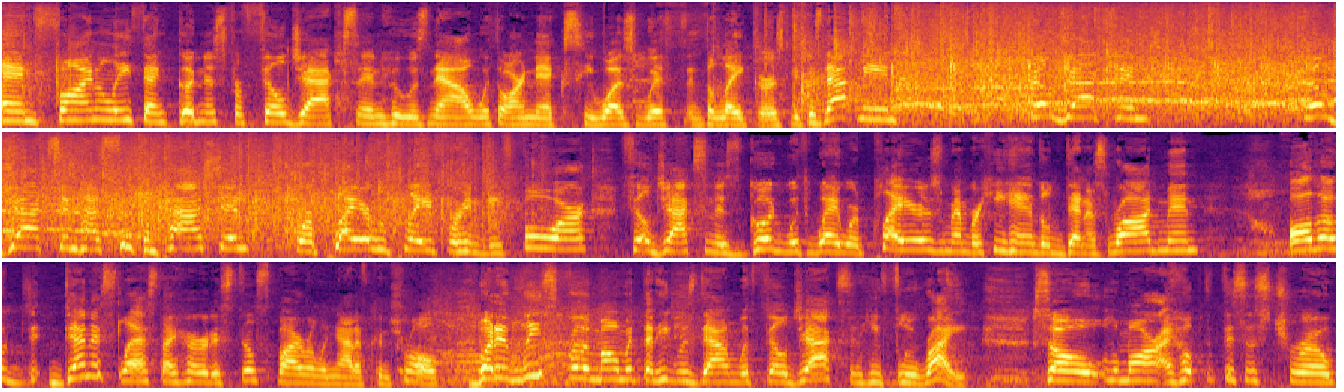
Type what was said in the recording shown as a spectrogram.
And finally, thank goodness for Phil Jackson, who is now with our Knicks. He was with the Lakers, because that means Phil Jackson, Phil Jackson has some compassion for a player who played for him before. Phil Jackson is good with wayward players. Remember, he handled Dennis Rodman. Although D Dennis, last I heard, is still spiraling out of control. But at least for the moment that he was down with Phil Jackson, he flew right. So, Lamar, I hope that this is true.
